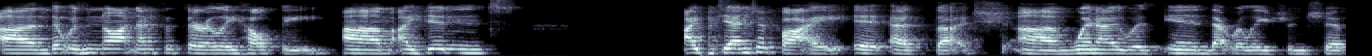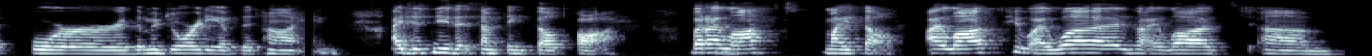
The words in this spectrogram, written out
um, that was not necessarily healthy. Um, I didn't identify it as such um, when I was in that relationship for the majority of the time. I just knew that something felt off but I lost myself. I lost who I was. I lost um,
